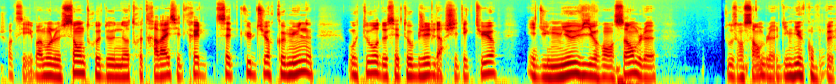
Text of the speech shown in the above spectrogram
je crois que c'est vraiment le centre de notre travail, c'est de créer cette culture commune autour de cet objet de l'architecture et du mieux vivre ensemble, tous ensemble, du mieux qu'on peut.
